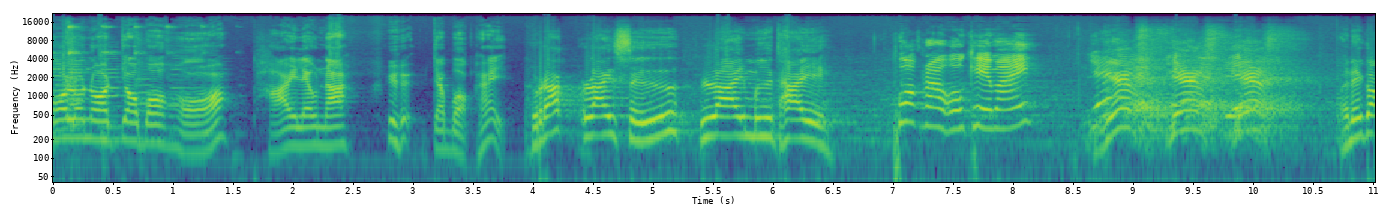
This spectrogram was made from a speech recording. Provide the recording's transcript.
พลนจบหท้ายแล้วนะ จะบอกให้ รักลายสือลายมือไทย พวกเราโอเคไหม yes yes yes อันนี้ก็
